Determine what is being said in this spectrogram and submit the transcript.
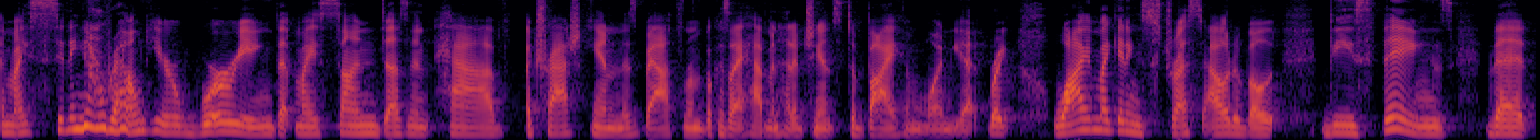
am I sitting around here worrying that my son doesn't have a trash can in his bathroom because I haven't had a chance to buy him one yet, right? Why am I getting stressed out about these things that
